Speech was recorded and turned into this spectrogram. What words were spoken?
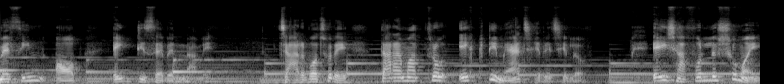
মেসিন অব এইটটি সেভেন নামে। চার বছরে তারা মাত্র একটি ম্যাচ হেরেছিল। এই সাফল্যের সময়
